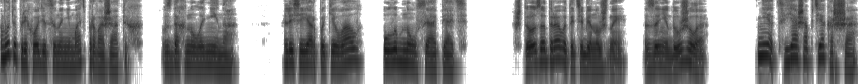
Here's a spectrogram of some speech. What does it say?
Вот и приходится нанимать провожатых», — вздохнула Нина. Лисияр покивал, улыбнулся опять. «Что за травы-то тебе нужны? Занедужила?» «Нет, я ж аптекарша.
